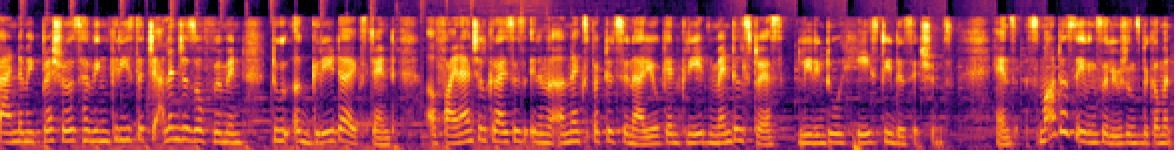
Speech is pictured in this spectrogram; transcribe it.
pandemic pressures have increased the challenges of women to a greater extent. A financial crisis in an unexpected scenario can create mental stress, leading to hasty decisions. Hence, smarter saving solutions become an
